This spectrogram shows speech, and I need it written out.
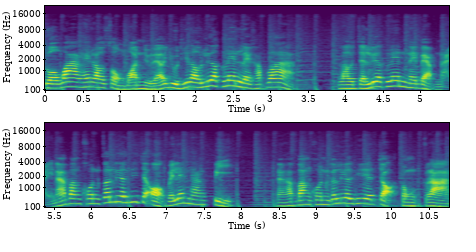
ตัวว่างให้เราส่งบอลอยู่แล้วอยู่ที่เราเลือกเล่นเลยครับว่า เราจะเลือกเล่นในแบบไหนนะ บางคนก็เลือกที่จะออกไปเล่นทางปีก นะครับ บางคนก็เลือกที่จะเจาะตรงกลาง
